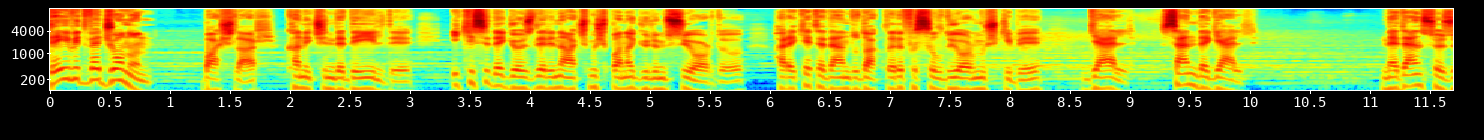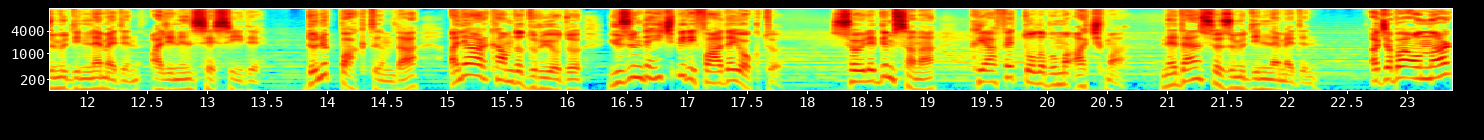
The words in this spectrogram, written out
David ve John'un. Başlar kan içinde değildi. İkisi de gözlerini açmış bana gülümsüyordu. Hareket eden dudakları fısıldıyormuş gibi "Gel, sen de gel." Neden sözümü dinlemedin? Ali'nin sesiydi. Dönüp baktığımda Ali arkamda duruyordu. Yüzünde hiçbir ifade yoktu. Söyledim sana, kıyafet dolabımı açma. Neden sözümü dinlemedin? Acaba onlar?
